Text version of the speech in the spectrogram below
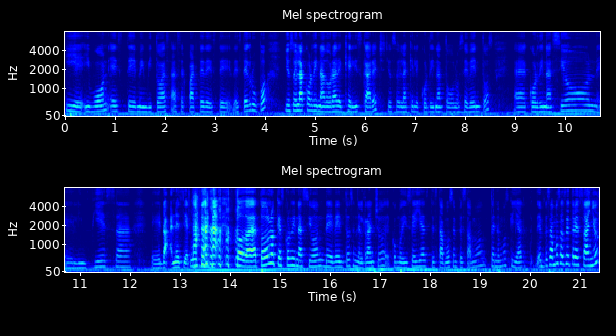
y eh, Ivonne, este, me invitó a, a ser parte de este, de este grupo. Yo soy la coordinadora de Kelly's Carriage, yo soy la que le coordina todos los eventos, eh, coordinación, eh, limpieza, eh, no, no es cierto. todo, todo lo que es coordinación de eventos en el rancho, eh, como dice ella, este, estamos empezamos, tenemos que ya, empezamos hace tres años,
